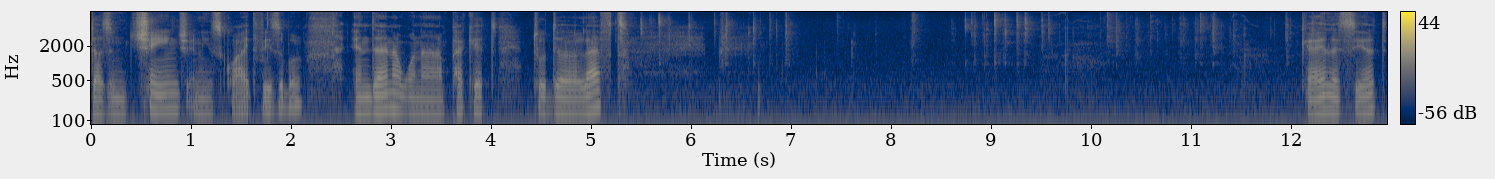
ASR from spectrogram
doesn't change and is quite visible. And then I want to pack it to the left okay let's see it.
